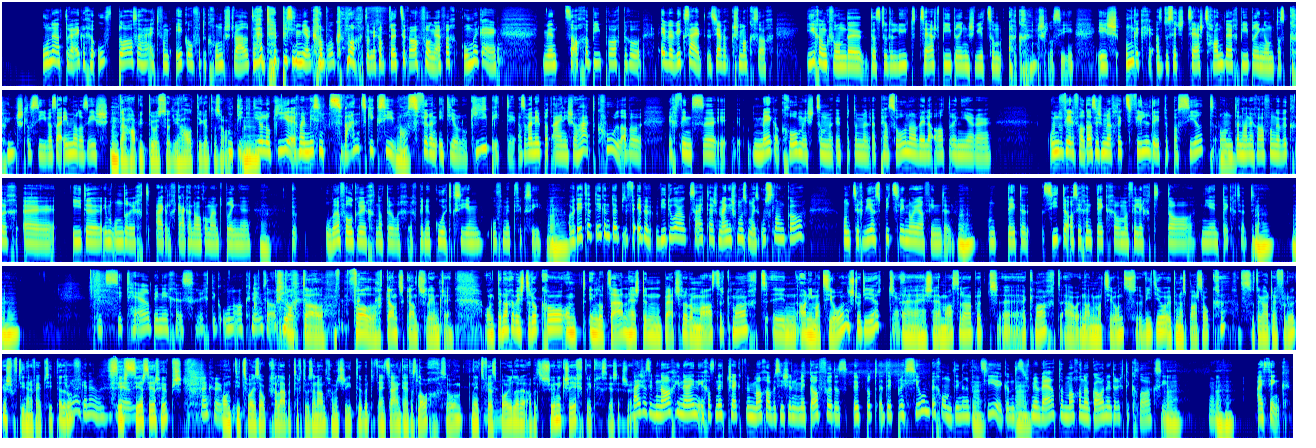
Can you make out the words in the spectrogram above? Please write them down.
unerträglichen Aufblasenheit vom Ego von der Kunstwelt hat etwas in mir kaputt gemacht und ich habe plötzlich angefangen, einfach umzugehen. Wir haben Sachen beigebracht bekommen. Eben, wie gesagt, es ist einfach Geschmackssache ich habe gefunden, dass du den Leuten zuerst beibringst, wie zum Künstler sein. Ist umgekehrt, also du solltest zuerst das Handwerk beibringen und das Künstler sein, was auch immer das ist. Und der Habitus, die Haltung oder so. Und die mhm. Ideologie. Ich meine, wir sind 20 gewesen. Mhm. Was für eine Ideologie bitte? Also wenn jemand eine schon hat, cool. Aber ich finde es äh, mega komisch, um jemandem eine Persona antrainieren und auf jeden Fall, das ist mir ein bisschen zu viel dort passiert. Mhm. Und dann habe ich angefangen, wirklich äh, in der, im Unterricht eigentlich Gegenargumente bringen. Hm. Unerfolgreich natürlich. Ich bin nicht gut im Aufmüpfen. Mhm. Aber dort hat irgendetwas, eben, wie du auch gesagt hast, manchmal muss man ins Ausland gehen und sich wie ein bisschen neu erfinden. Mhm. Und dort Seiten an sich entdecken, die man vielleicht da nie entdeckt hat. Mhm. Mhm. Und seither bin ich ein richtig unangenehmes Arschloch. Total. Voll. Ganz, ganz schlimm, Jane. Und danach bist du zurückgekommen und in Luzern hast du einen Bachelor und Master gemacht, in Animation studiert, Yes. äh, hast eine Masterarbeit äh, gemacht, auch ein Animationsvideo über ein paar Socken. Das du gerade schauen, ist auf deiner Webseite drauf. Ja, genau. Sehr, ja, sehr, sehr hübsch. Danke. Und die zwei Socken leben sich auseinander, können streiten über. Der eine hat ein Loch, so, nicht zu viel spoilern, aber es ist eine schöne Geschichte, wirklich sehr, sehr schön. Weißt du, was im Nachhinein, ich habe es nicht gecheckt beim Machen, aber es ist eine Metapher, dass jemand eine Depression bekommt in einer Mhm. Beziehung. Und das ist mir während dem Machen noch gar nicht richtig klar gewesen. Ja. Mhm. I think.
